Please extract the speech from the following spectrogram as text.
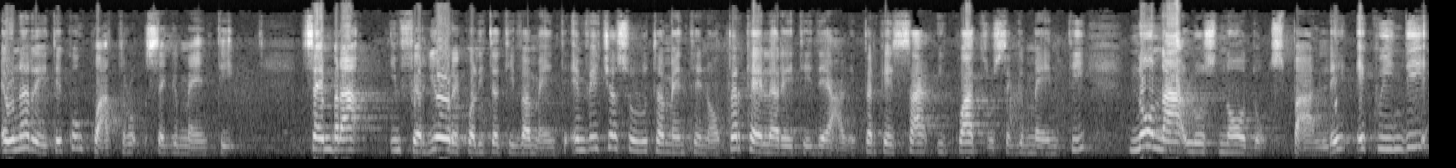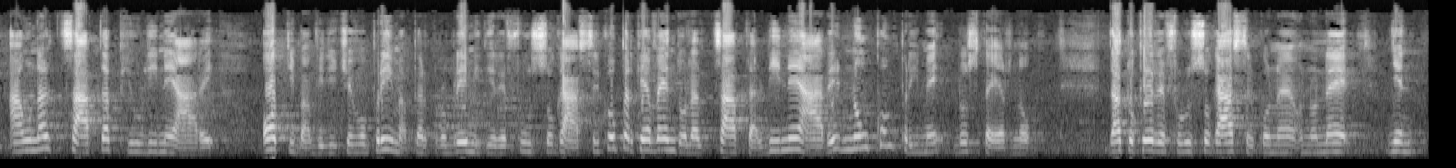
è una rete con 4 segmenti. Sembra inferiore qualitativamente e invece assolutamente no. Perché la rete ideale? Perché sa i quattro segmenti, non ha lo snodo spalle e quindi ha un'alzata più lineare. Ottima, vi dicevo prima, per problemi di reflusso gastrico perché avendo l'alzata lineare non comprime lo sterno. Dato che il reflusso gastrico non è niente,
